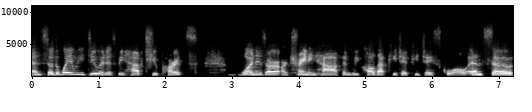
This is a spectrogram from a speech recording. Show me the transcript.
And so the way we do it is we have two parts. One is our, our training half, and we call that PJPJ School. And so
